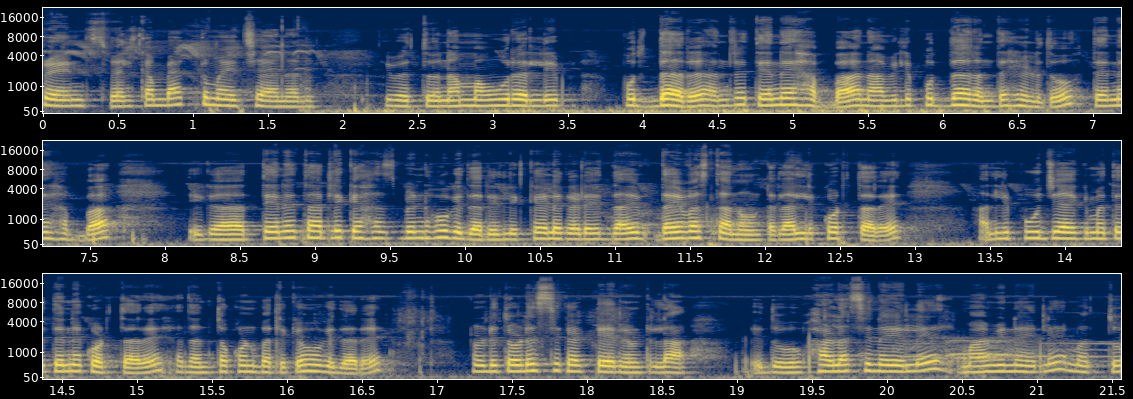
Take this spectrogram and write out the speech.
friends welcome back to my channel ಇವತ್ತು ನಮ್ಮ ಊರಲ್ಲಿ ಪುದ್ದರ್, ಅಂದರೆ ತೆನೆ ಹಬ್ಬ, ನಾವಿಲ್ಲಿ ಪುದ್ದರ್ ಅಂತ ಹೇಳೋದು. ತೆನೆ ಹಬ್ಬ. ಈಗ ತೆನೆ ತರಲಿಕ್ಕೆ ಹಸ್ಬೆಂಡ್ ಹೋಗಿದ್ದಾರೆ. ಇಲ್ಲಿ ಕೆಳಗಡೆ ದೈ ದೈವಸ್ಥಾನ ಉಂಟಲ್ಲ, ಅಲ್ಲಿ ಕೊಡ್ತಾರೆ. ಅಲ್ಲಿ ಪೂಜೆ ಆಗಿ ಮತ್ತೆ ತೆನೆ ಕೊಡ್ತಾರೆ. ಅದನ್ನು ತೊಗೊಂಡು ಬರಲಿಕ್ಕೆ ಹೋಗಿದ್ದಾರೆ. ನೋಡಿ ತೊಳಸಿ ಕಟ್ಟೆಯಲ್ಲಿ ಉಂಟಲ್ಲ, ಇದು ಹಲಸಿನ ಎಲೆ, ಮಾವಿನ ಎಲೆ ಮತ್ತು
